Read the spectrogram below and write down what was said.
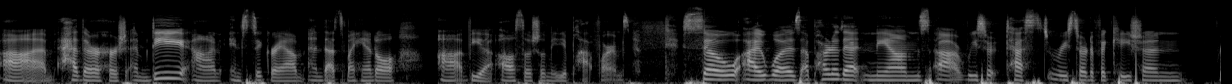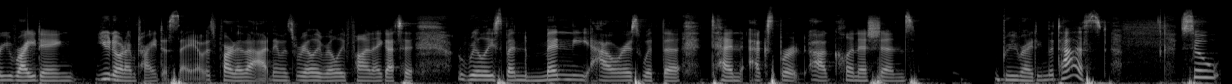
um, Heather Hirsch MD on Instagram, and that's my handle uh, via all social media platforms. So I was a part of that NAMS uh, research test recertification rewriting. You know what I'm trying to say. I was part of that, and it was really, really fun. I got to really spend many hours with the 10 expert uh, clinicians rewriting the test. So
